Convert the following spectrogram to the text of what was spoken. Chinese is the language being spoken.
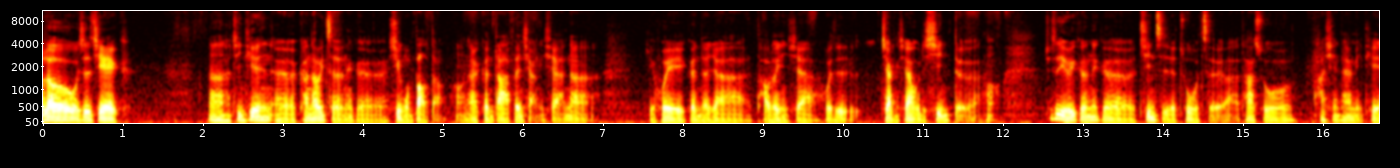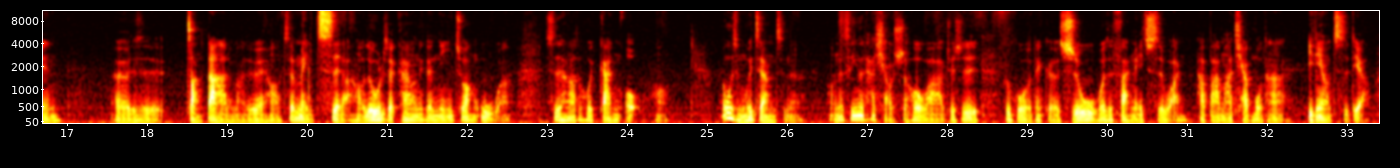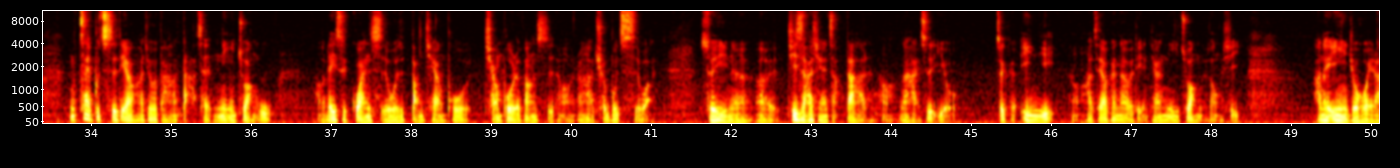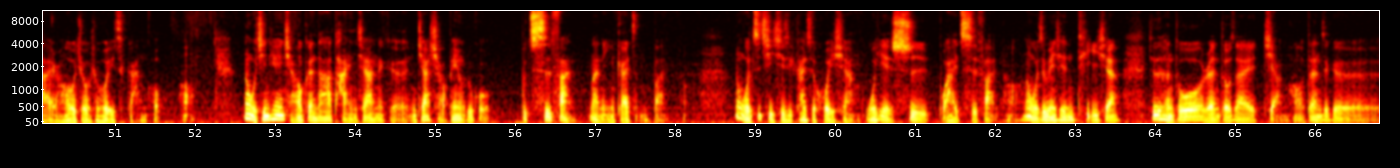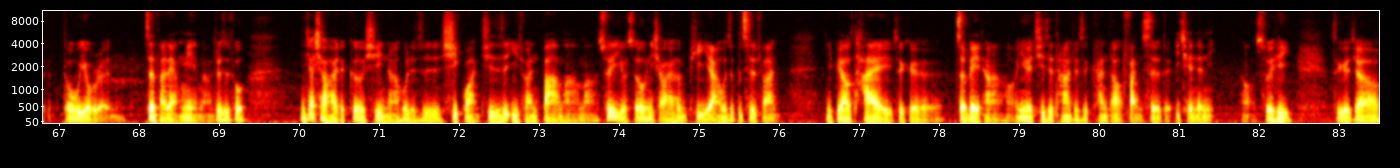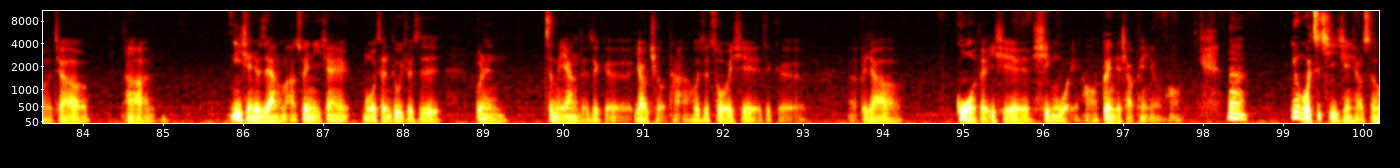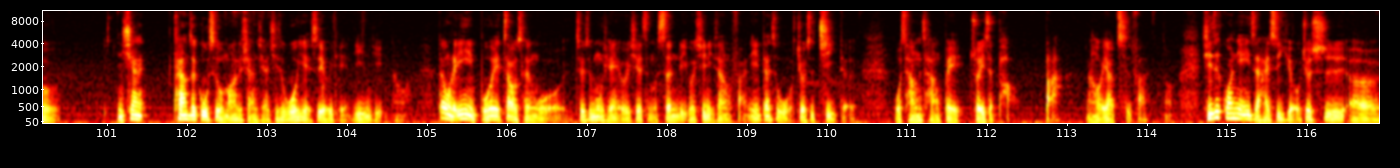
Hello，我是 Jack。那今天呃看到一则那个新闻报道啊，那跟大家分享一下，那也会跟大家讨论一下，或者讲一下我的心得啊。哈，就是有一个那个亲子的作者啊，他说他现在每天呃就是长大了嘛，对不对？哈，这每次啦，哈，如果你在看到那个泥状物啊，事实上他都会干呕哈。那为什么会这样子呢？哦，那是因为他小时候啊，就是。如果那个食物或者饭没吃完，他爸妈强迫他一定要吃掉，那再不吃掉，他就会把它打成泥状物，啊，类似灌食或者绑强迫、强迫的方式，哈，让他全部吃完。所以呢，呃，即使他现在长大了，哈，那还是有这个阴影，啊，他只要看到有点像泥状的东西，他那个阴影就回来，然后就就会一直干呕，好。那我今天想要跟大家谈一下，那个你家小朋友如果不吃饭，那你应该怎么办？那我自己其实开始回想，我也是不爱吃饭哈。那我这边先提一下，就是很多人都在讲哈，但这个都有人正反两面啊。就是说，你家小孩的个性啊，或者是习惯，其实是遗传爸妈嘛。所以有时候你小孩很皮啊，或者不吃饭，你不要太这个责备他哈，因为其实他就是看到反射的以前的你啊。所以这个叫叫啊、你以前就这样嘛，所以你现在某程度就是。不能这么样的这个要求他，或者做一些这个呃比较过的一些行为哈，对你的小朋友哈。那因为我自己以前小时候，你现在看到这故事，我马上就想起来，其实我也是有一点阴影哈。但我的阴影不会造成我就是目前有一些什么生理或心理上的反应，但是我就是记得我常常被追着跑打，然后要吃饭啊。其实观念一直还是有，就是呃。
